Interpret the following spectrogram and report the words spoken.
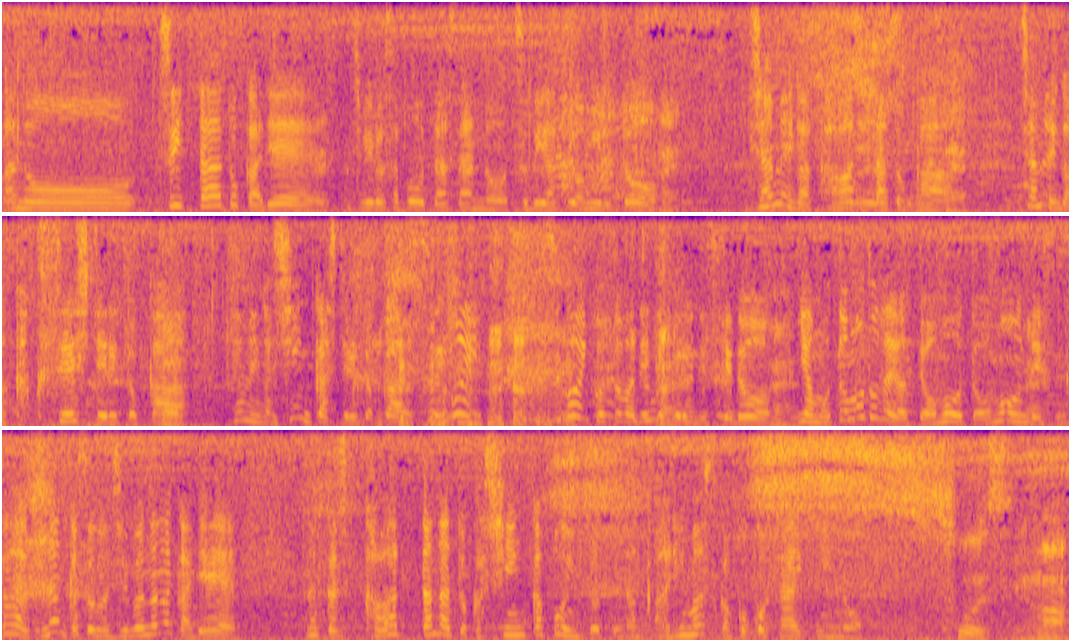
あのツイッターとかでジビロサポーターさんのつぶやきを見ると、はい、ジャメが変わったとか、はい、ジャメが覚醒してるとか、はい、ジャメが進化してるとかすごい すごい言葉出てくるんですけど、い、やもともとだよって思うと思うんですが、なんかその自分の中でなんか変わったなとか進化ポイントって何かありますか？ここ最近の。そうですね。まあ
